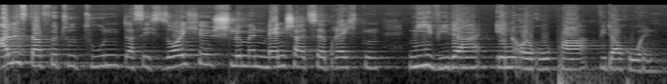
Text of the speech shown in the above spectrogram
alles dafür zu tun, dass sich solche schlimmen Menschheitsverbrechen nie wieder in Europa wiederholen.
